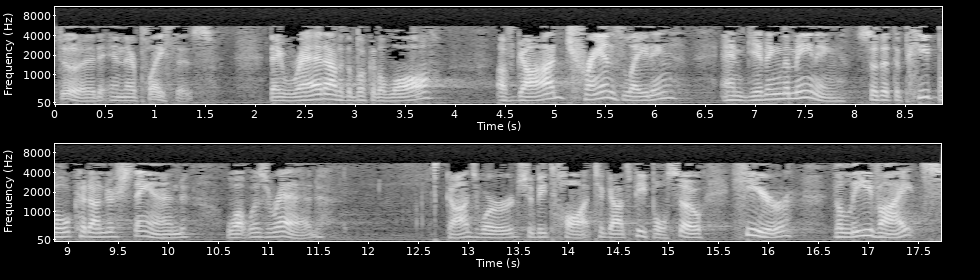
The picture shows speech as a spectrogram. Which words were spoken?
stood in their places. They read out of the book of the law of God, translating and giving the meaning so that the people could understand what was read. God's word should be taught to God's people. So here, the Levites,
